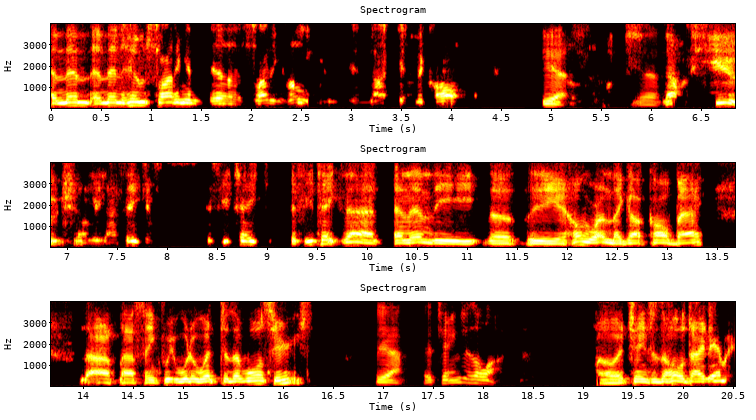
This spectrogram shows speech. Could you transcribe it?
and then and then him sliding in, uh, sliding home and not getting the call. Yes, yeah, that was huge. I mean, I think if if you take if you take that and then the the the home run they got called back, I, I think we would have went to the World Series. Yeah, it changes a lot. Oh, it changes the whole dynamic.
